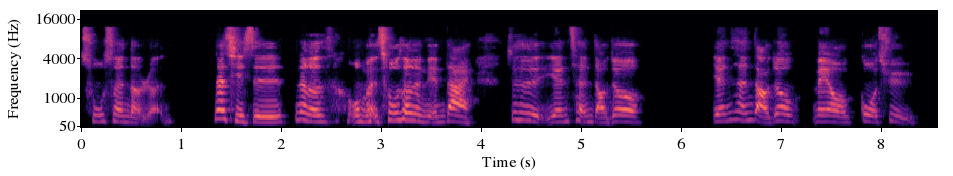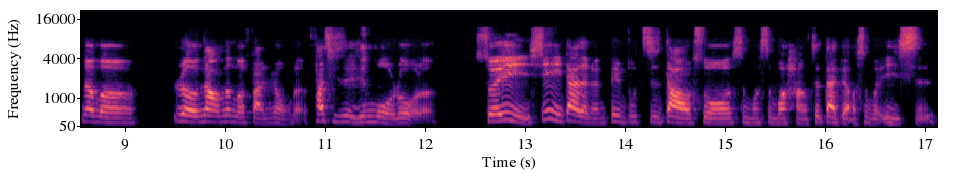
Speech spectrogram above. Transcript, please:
出生的人，那其实那个我们出生的年代，就是盐城早就盐城早就没有过去。那么热闹，那么繁荣了，它其实已经没落了。所以新一代的人并不知道说什么什么行这代表什么意思，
